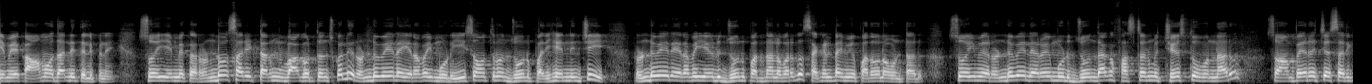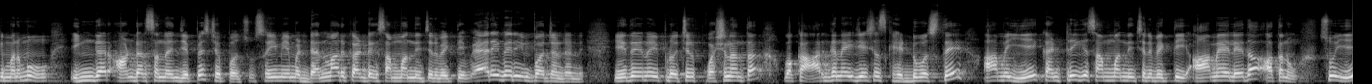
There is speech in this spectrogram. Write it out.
ఈమె యొక్క ఆమోదాన్ని తెలిపినాయి. సో ఈమె యొక్క రెండోసారి టర్మ్ బాగా గుర్తుంచుకొని రెండు వేల ఇరవై మూడు ఈ సంవత్సరం జూన్ పదిహేను నుంచి రెండు వేల ఇరవై ఏడు జూన్ పద్నాలుగు వరకు సెకండ్ టైం ఈ పదవిలో ఉంటారు. సో ఈమె రెండు వేల ఇరవై మూడు జూన్ దాకా ఫస్ట్ టర్మ్ చేస్తూ ఉన్నారు. సో ఆమె పేరు వచ్చేసరికి మనము ఇంగర్ ఆండర్సన్ అని చెప్పేసి చెప్పొచ్చు. సో ఈమె డెన్మార్క్ కంట్రీకి సంబంధించిన వ్యక్తి. వెరీ వెరీ ఇంపార్టెంట్ అండి. ఏదైనా ఇప్పుడు వచ్చిన క్వశ్చన్ అంతా ఒక ఆర్గనైజేషన్స్కి హెడ్ వస్తే ఆమె ఏ కంట్రీకి సంబంధించిన వ్యక్తి? ఆమె లేదా అతను? సో ఏ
